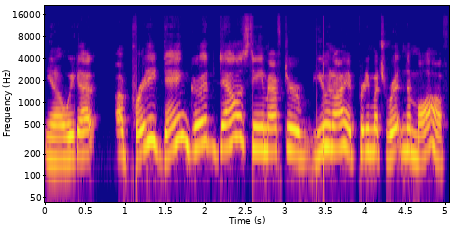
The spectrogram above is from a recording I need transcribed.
you know, we got a pretty dang good Dallas team after you and I had pretty much written them off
